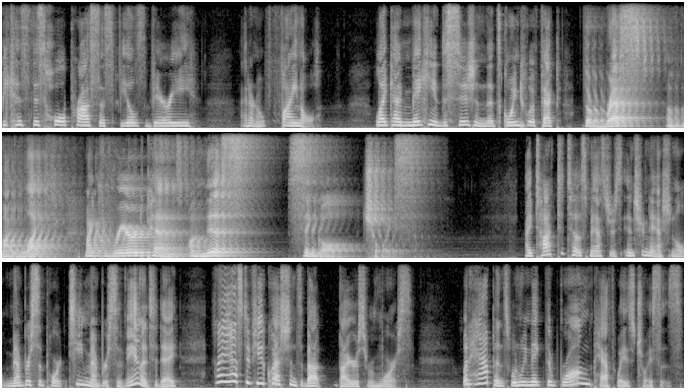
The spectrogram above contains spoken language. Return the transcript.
Because this whole process feels very, I don't know, final. Like I'm making a decision that's going to affect the, the rest, rest, of, my, my life. life. My, my career, career depends on this single choice. I talked to Toastmasters International member support team member Savannah today, and I asked a few questions about buyer's remorse what happens when we make the wrong pathways choices.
